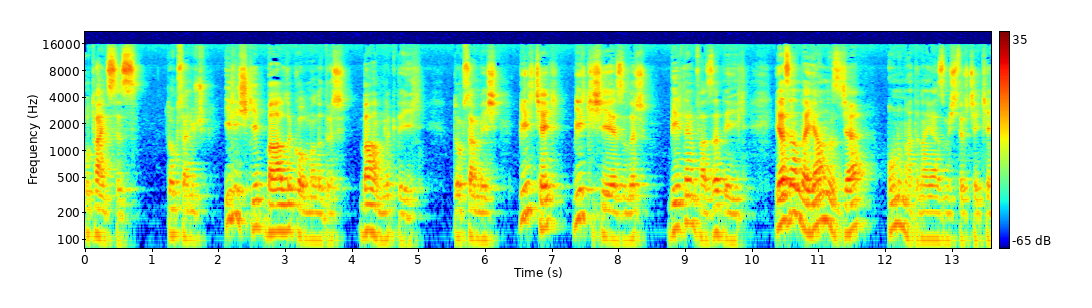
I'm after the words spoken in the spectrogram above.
utançsız. 93. İlişki bağlılık olmalıdır, bağımlılık değil. 95. Bir çek bir kişiye yazılır, birden fazla değil. Yazan da yalnızca onun adına yazmıştır çeki.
